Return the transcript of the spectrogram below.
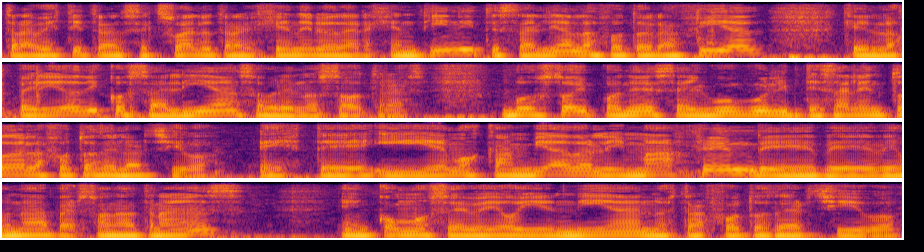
travesti, transexual o transgénero de Argentina y te salían las fotografías que en los periódicos salían sobre nosotras. Vos hoy pones el Google y te salen todas las fotos del archivo. Este, y hemos cambiado la imagen de, de, una persona trans en cómo se ve hoy en día nuestras fotos de archivo.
